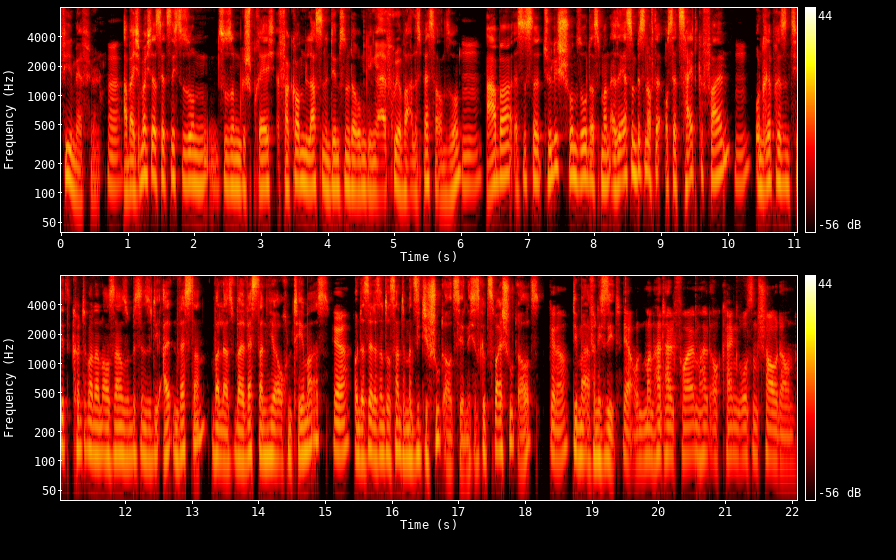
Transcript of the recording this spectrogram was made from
Viel mehr fühlen. Ja. Aber ich möchte das jetzt nicht zu so einem, zu so einem Gespräch verkommen lassen, in dem es nur darum ging, ja, früher war alles besser und so. Mhm. Aber es ist natürlich schon so, dass man, also er ist so ein bisschen auf der, aus der Zeit gefallen Mhm. und repräsentiert, könnte man dann auch sagen, so ein bisschen so die alten Western, weil das, weil Western hier auch ein Thema ist. Ja, Und das ist ja das Interessante, man sieht die Shootouts hier nicht. Es gibt zwei Shootouts, genau. die man einfach nicht sieht. Ja, und man hat halt vor allem halt auch keinen großen Showdown.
